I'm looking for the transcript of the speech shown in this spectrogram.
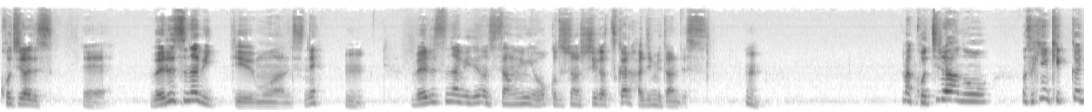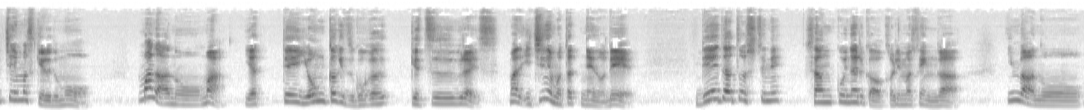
こちらです、えー、ウェルスナビっていうものなんですね、うん、ウェルスナビでの資産運用を今年の4月から始めたんです、うんまあ、こちらあの先に結果言っちゃいますけれどもまだあのまあやって4ヶ月5ヶ月ぐらいです。まだ1年も経ってないのでデータとしてね参考になるか分かりませんが今あの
